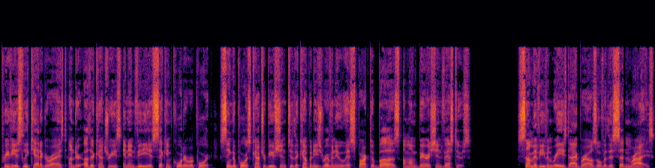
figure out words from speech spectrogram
Previously categorized under other countries in NVIDIA's second quarter report, Singapore's contribution to the company's revenue has sparked a buzz among bearish investors. Some have even raised eyebrows over this sudden rise,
